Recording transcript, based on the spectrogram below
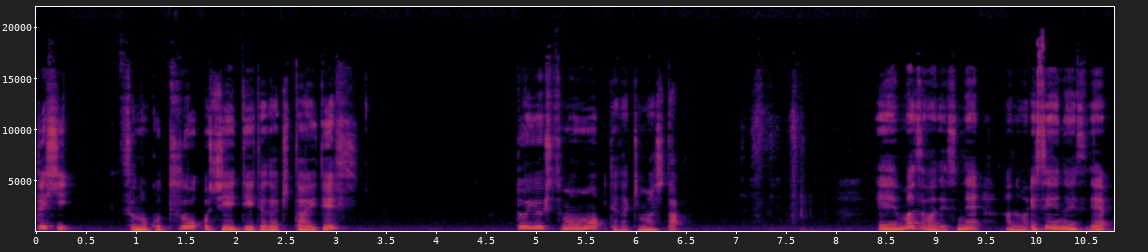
ぜひ、そのコツを教えていただきたいです。という質問をいただきました。えー、まずはですね、あの、SNS で、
